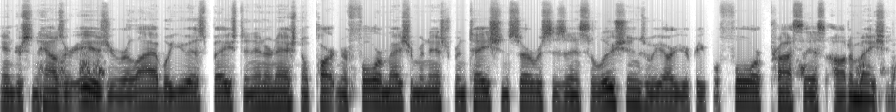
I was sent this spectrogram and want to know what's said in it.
Endress and Hauser is your reliable U.S. based and international partner for measurement instrumentation services and solutions. We are your people for process automation.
